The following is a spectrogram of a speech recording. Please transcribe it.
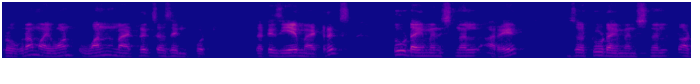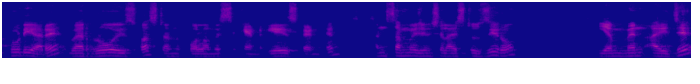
program, I want one matrix as input. That is A matrix two dimensional array. So uh, two dimensional or 2D array where row is first and column is second. A is 10, 10 and sum is initialized to 0. M, N, I, J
